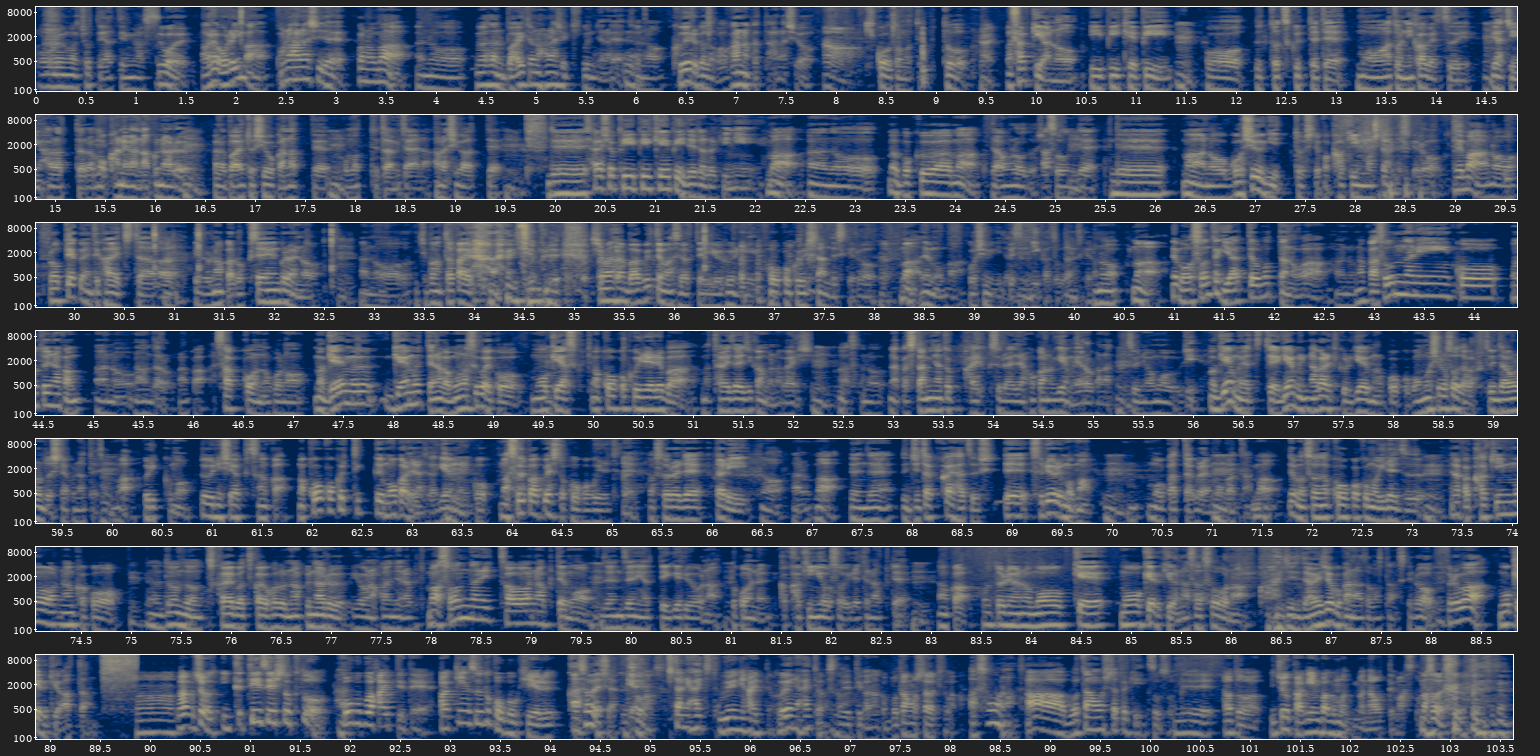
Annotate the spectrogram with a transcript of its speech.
俺もちょっとやってみます。すごい。あれ、俺今、この話で、このまあ、あの、今さんのバイトの話を聞くんじゃない、その、食えるかどうか分からなかった話をあ聞こうと思って。ると、はい。まあ、さっきあの、PPKP をずっと作ってて、もうあと2ヶ月家賃払ったらもう金がなくなるからバイトしようかなって思ってたみたいな話があって、で、最初 PPKP 出た時に、まあ、あの、まあ僕はまあダウンロードして遊んで、で、まああの、ご祝儀としてまあ課金もしたんですけど、で、まああの、600円って書いてたけど、なんか6000円ぐらいの、あの、一番高い アイテムで、島田さんバグってますよっていうふうに報告したんですけど、まあでもまあ、ご祝儀で別にいいかと思ったんですけど、あの、まあ、でもその時やって思ったのは、あの、なんかそんなにこう、本当になんか、あの、なんだろう、なんか、昨今のこの、まあゲーム、ゲームってなんかものすごいこう、儲けやすくて、まあ広告入れれば、まあ滞在時間も長いし、うん。まあその、なんかスタミナとか回復する間に他のゲームやろうかなって普通に思うし、まあゲームやってて、ゲームに流れてくるゲームの広告面白そうだから普通にダウンロードしたくなったりする。まあ、フリックも普通にしやすく、なんか、まあ広告って言って儲かるじゃないですか、ゲームにこう、まあスーパークエスト広告入れてて、まあそれで二人の、あの、まあ全然自宅開発して、するよりもまあ、うん。儲かったぐらい儲かった。まあ、でもその広告も入れず、ん。なんか課金もなんかこう、どんどん使えば使うほどなくなるような感じじゃなくて、まあそんなに使わなくても全然やっていけるようなところに課金要素を入れてなくて、ん。なんか本当にあの儲け、儲ける気がなさそうな感じで大丈夫かなと思ったんですけど、それは儲ける気はあったんです。あーまあもちろん一回訂正しとくと、広告は入ってて、課金すると広告消える。あ、そうでしたっけ？そうなんです下に入ってた。上に入ってます。上に入ってますか？上っていうかなんかボタン押した時とか。あ、そうなんですああ、ボタンを押したとき。そうそう。で、あとは、一応課金バグも今治ってますと。まあそうです。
